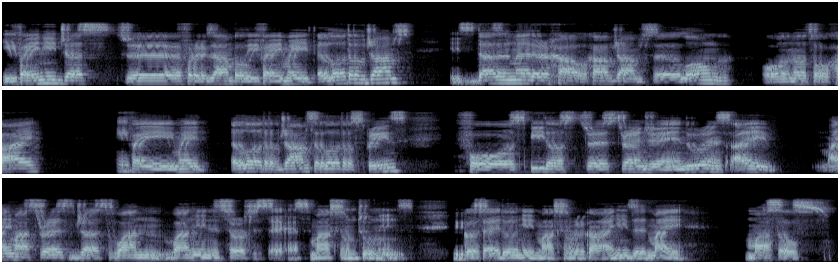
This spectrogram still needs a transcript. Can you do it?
If I need just, uh, for example, if I made a lot of jumps, it doesn't matter how half jumps uh, long or not so high. If I made a lot of jumps, a lot of sprints for speed or strength endurance, I I must rest just one one minute thirty seconds, maximum two minutes, because I don't need maximum recovery. I need that my muscles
